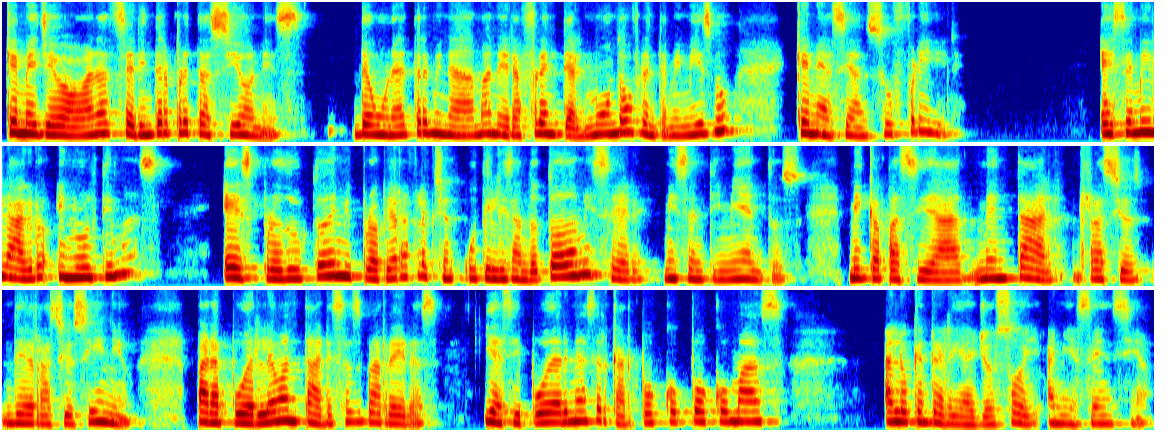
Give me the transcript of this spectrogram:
que me llevaban a hacer interpretaciones de una determinada manera frente al mundo o frente a mí mismo que me hacían sufrir. Ese milagro, en últimas, es producto de mi propia reflexión, utilizando todo mi ser, mis sentimientos, mi capacidad mental de raciocinio, para poder levantar esas barreras y así poderme acercar poco a poco más a lo que en realidad yo soy, a mi esencia,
